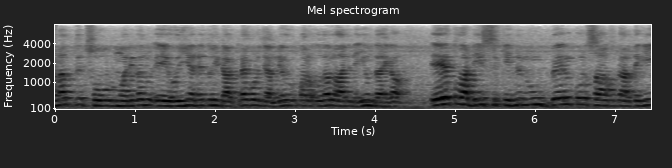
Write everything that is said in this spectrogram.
ਹਨਾ, ਤੇ ਸੋ ਬਿਮਾਰੀ ਤੁਹਾਨੂੰ ਇਹੋ ਜਿਹੀਆਂ ਨੇ, ਤੁਸੀਂ ਡਾਕਟਰਾਂ ਕੋਲ ਜਾਂਦੇ ਹੋ, ਪਰ ਉਹਦਾ ਇਲਾਜ ਨਹੀਂ ਹੁੰਦਾ ਹੈਗਾ। ਇਹ ਤੁਹਾਡੀ ਸਕਿਨ ਨੂੰ ਬਿਲਕੁਲ ਸਾਫ਼ ਕਰ ਦੇਗੀ।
